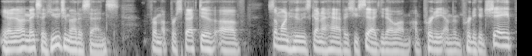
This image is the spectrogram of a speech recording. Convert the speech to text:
Yeah, no, it makes a huge amount of sense from a perspective of someone who's going to have, as you said, you know, I'm, I'm pretty, I'm in pretty good shape.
